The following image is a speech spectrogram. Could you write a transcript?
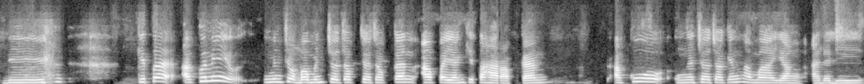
Di kita aku nih mencoba mencocok-cocokkan apa yang kita harapkan. Aku ngecocokin sama yang ada di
